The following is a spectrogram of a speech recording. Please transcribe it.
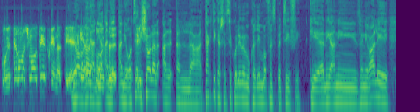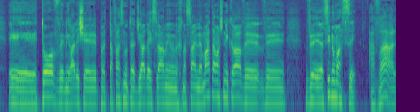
הוא יותר משמעותי מבחינתי. לא, איך רגע, אני, אני, אני רוצה לשאול על, על, על הטקטיקה של סיכולים ממוקדים באופן ספציפי. כי אני, אני, זה נראה לי אה, טוב, ונראה לי שתפסנו את הג'יהאד האסלאמי עם המכנסיים למטה, מה שנקרא, ו, ו, ועשינו מעשה. אבל...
